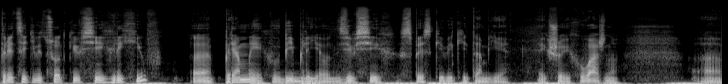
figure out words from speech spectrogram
30% всіх гріхів прямих в Біблії, от зі всіх списків, які там є, якщо їх уважно е,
